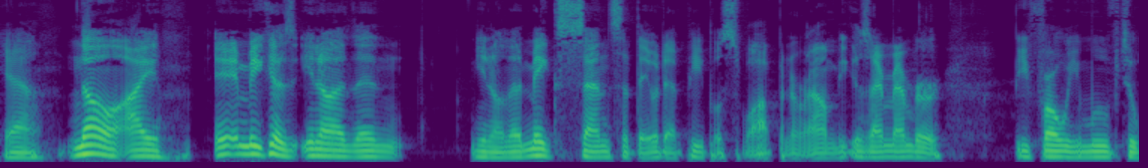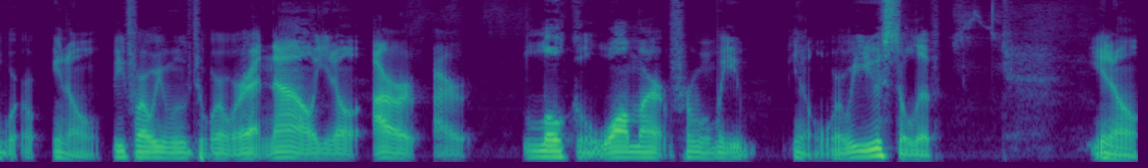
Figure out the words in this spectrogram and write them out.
Yeah. No, I and because you know then you know that makes sense that they would have people swapping around because I remember before we moved to where you know before we moved to where we're at now, you know our our local Walmart for when we you know where we used to live, you know,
